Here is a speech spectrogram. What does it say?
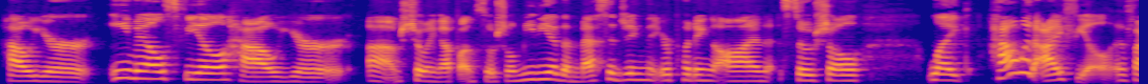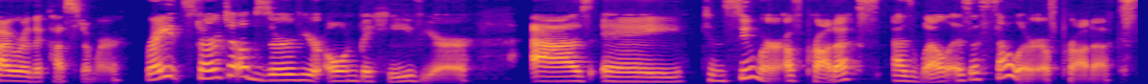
how your emails feel, how you're um, showing up on social media, the messaging that you're putting on social like, how would I feel if I were the customer, right? Start to observe your own behavior as a consumer of products as well as a seller of products.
